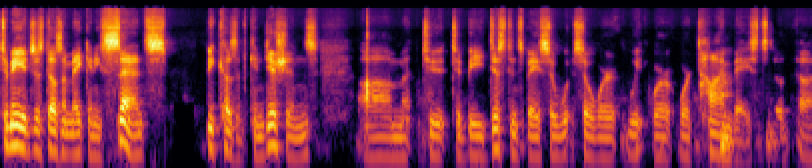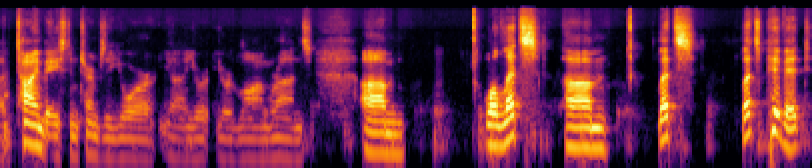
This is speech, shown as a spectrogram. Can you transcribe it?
to me it just doesn't make any sense because of conditions um, to to be distance based. So so we're we, are we're, we're time based. So uh, time based in terms of your uh, your your long runs. Um, well, let's um, let's let's pivot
